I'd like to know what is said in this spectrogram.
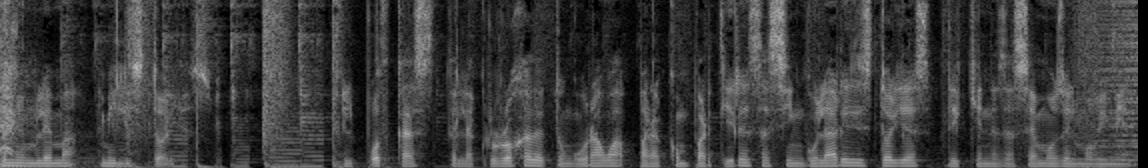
Un emblema, mil historias. El podcast de la Cruz Roja de Tungurahua para compartir esas singulares historias de quienes hacemos el movimiento.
